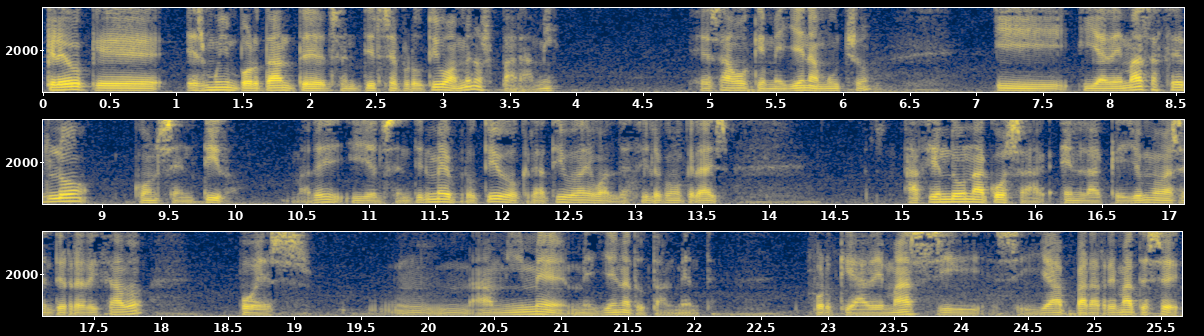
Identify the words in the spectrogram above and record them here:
Creo que es muy importante el sentirse productivo, al menos para mí. Es algo que me llena mucho y, además hacerlo con sentido. ¿vale? Y el sentirme productivo, creativo, da igual, decirle como queráis, haciendo una cosa en la que yo me voy a sentir realizado, pues mm, a mí me, llena totalmente. Porque además, si, si ya para remate sé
